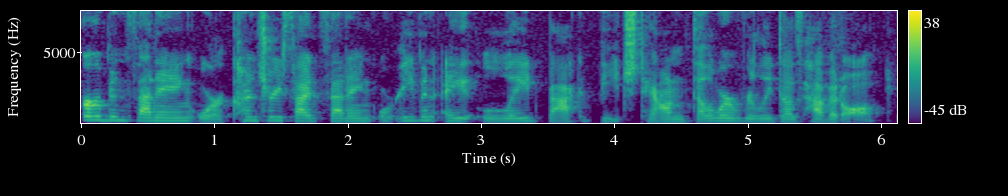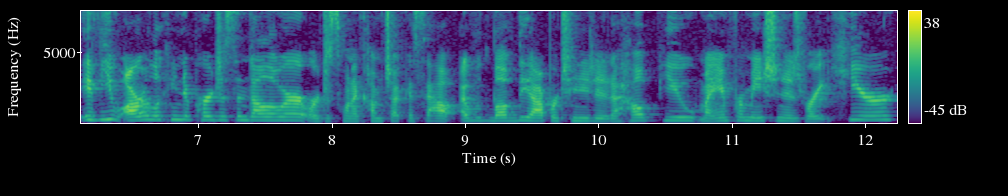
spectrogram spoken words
urban setting or a countryside setting or even a laid back beach town, Delaware really does have it all. If you are looking to purchase in Delaware or just want to come check us out, I would love the opportunity to help you. My information is right here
